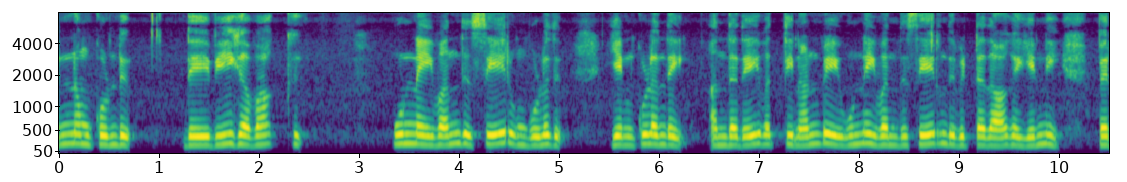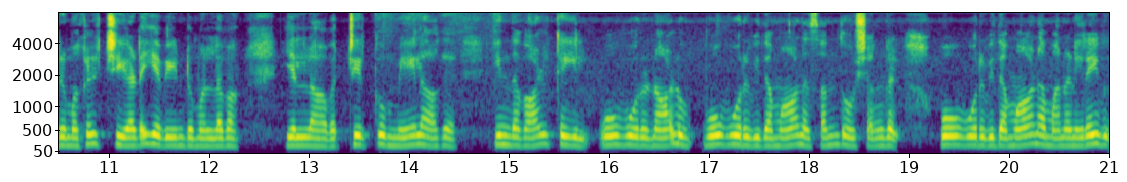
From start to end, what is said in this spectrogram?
எண்ணம் கொண்டு தெய்வீக வாக்கு உன்னை வந்து சேரும் பொழுது என் குழந்தை அந்த தெய்வத்தின் அன்பே உன்னை வந்து சேர்ந்து விட்டதாக எண்ணி பெருமகிழ்ச்சி அடைய வேண்டுமல்லவா? எல்லாவற்றிற்கும் மேலாக இந்த வாழ்க்கையில் ஒவ்வொரு நாளும் ஒவ்வொரு விதமான சந்தோஷங்கள் ஒவ்வொரு விதமான மனநிறைவு.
